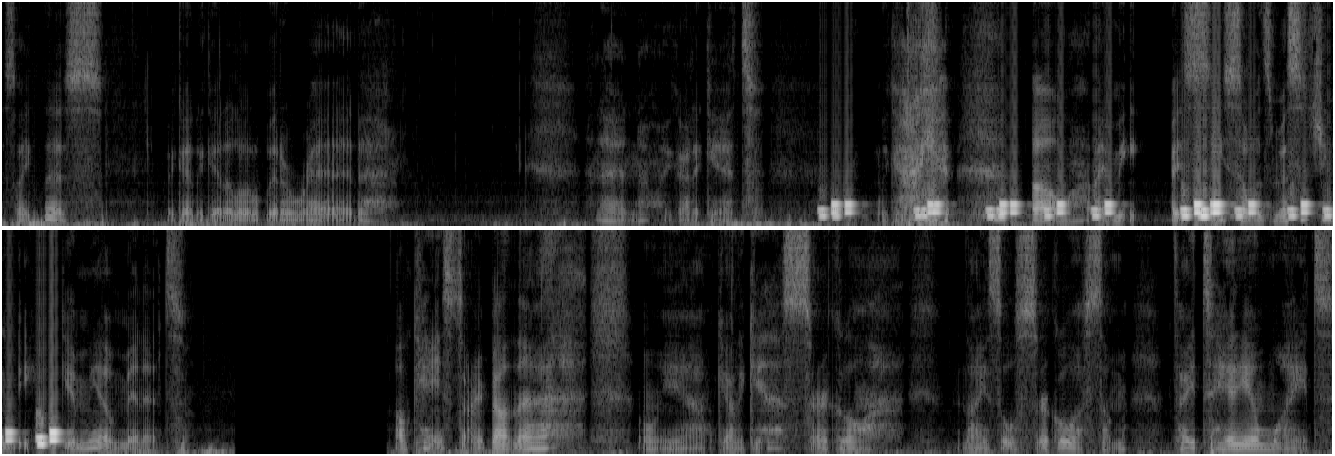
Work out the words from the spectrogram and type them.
is like this. We gotta get a little bit of red. And then we gotta get. Oh, I mean, I see someone's messaging me. Give me a minute. Okay, sorry about that. Oh yeah, we gotta get a circle. Nice little circle of some titanium white.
